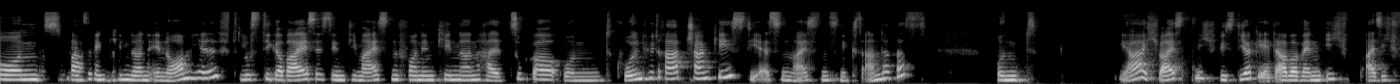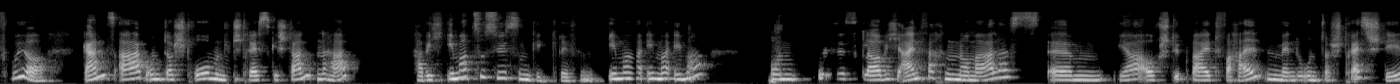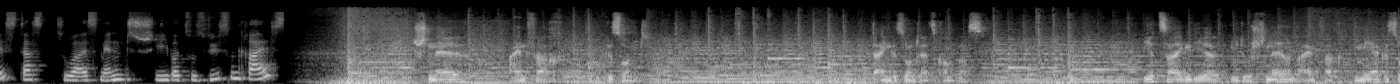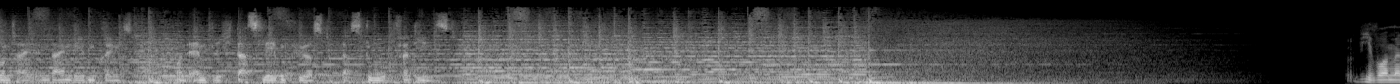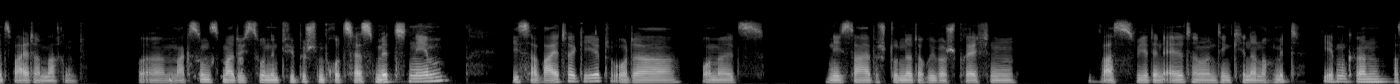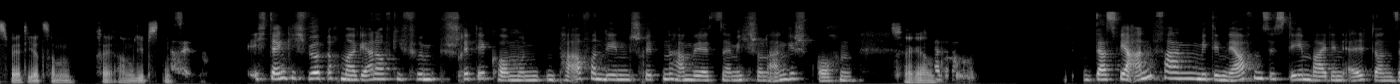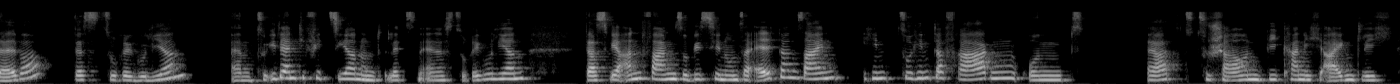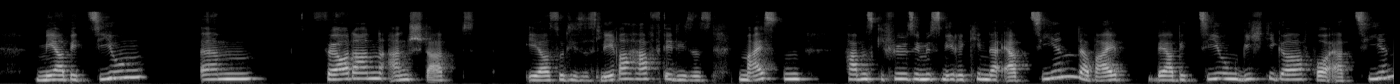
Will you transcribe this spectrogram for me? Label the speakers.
Speaker 1: Und was den Kindern enorm hilft, lustigerweise sind die meisten von den Kindern halt Zucker- und Kohlenhydrat-Junkies. Die essen meistens nichts anderes. Und ja, ich weiß nicht, wie es dir geht, aber wenn ich, als ich früher ganz arg unter Strom und Stress gestanden habe, habe ich immer zu Süßen gegriffen. Immer, immer, immer. Und es ist, glaube ich, einfach ein normales, ähm, ja, auch Stück weit Verhalten, wenn du unter Stress stehst, dass du als Mensch lieber zu Süßen greifst.
Speaker 2: Schnell, einfach, gesund. Dein Gesundheitskompass. Wir zeigen dir, wie du schnell und einfach mehr Gesundheit in dein Leben bringst und endlich das Leben führst, das du verdienst.
Speaker 3: Wie wollen wir jetzt weitermachen? Äh, magst du uns mal durch so einen typischen Prozess mitnehmen, wie es da weitergeht? Oder wollen wir jetzt nächste halbe Stunde darüber sprechen, was wir den Eltern und den Kindern noch mitgeben können? Was wäre dir jetzt am, am liebsten?
Speaker 1: Ich denke, ich würde noch mal gerne auf die fünf Schritte kommen und ein paar von den Schritten haben wir jetzt nämlich schon angesprochen.
Speaker 3: Sehr gerne.
Speaker 1: Also, dass wir anfangen mit dem Nervensystem bei den Eltern selber das zu regulieren, ähm, zu identifizieren und letzten Endes zu regulieren, dass wir anfangen, so ein bisschen unser Elternsein hin, zu hinterfragen und ja, zu schauen, wie kann ich eigentlich mehr Beziehung ähm, fördern, anstatt eher so dieses Lehrerhafte, dieses, die meisten haben das Gefühl, sie müssen ihre Kinder erziehen, dabei wäre Beziehung wichtiger vor Erziehen.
